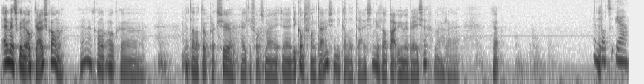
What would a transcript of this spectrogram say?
En mensen kunnen ook thuiskomen. Hè? komen ook... Met anatopraxeur heet hij volgens mij. die komt gewoon thuis en die kan dat thuis doen. Die is wel een paar uur mee bezig. Maar ja. En wat, ja,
